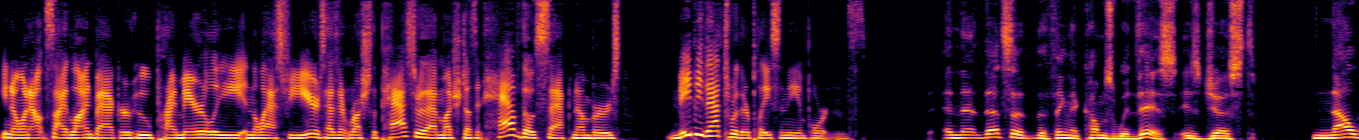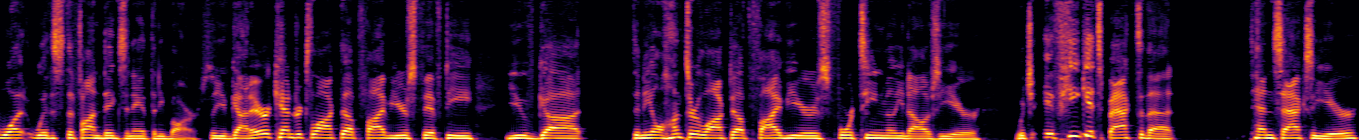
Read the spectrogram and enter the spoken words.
you know an outside linebacker who primarily in the last few years hasn't rushed the passer that much, doesn't have those sack numbers. Maybe that's where they're placing the importance. And that, that's a, the thing that comes with this is just now what with Stefon Diggs and Anthony Barr. So you've got Eric Kendricks locked up five years, 50. You've got Danielle Hunter locked up five years, $14 million a year, which if he gets back to that 10 sacks a year,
